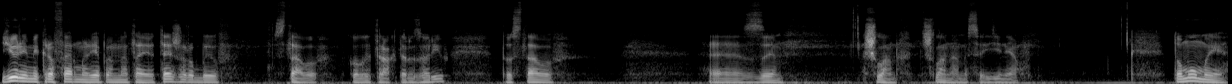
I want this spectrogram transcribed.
Юрій мікрофермер, я пам'ятаю, теж робив, ставив, коли трактор згорів, то ставив е, з шланг, шлангами соєдиняв. Тому ми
